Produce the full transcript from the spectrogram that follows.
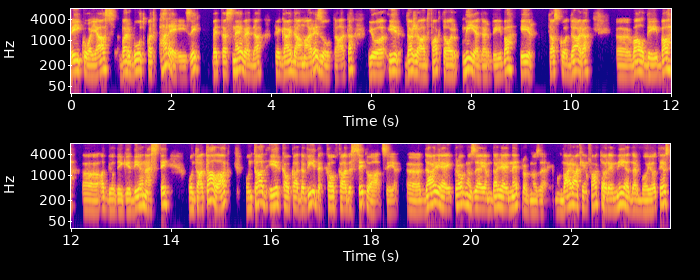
rīkojās, varbūt pat pareizi, bet tas neveda pie gaidāmā rezultāta, jo ir dažādu faktoru miedarbība, ir tas, ko dara valdība, atbildīgie dienesti un tā tālāk. Un tad ir kaut kāda vide, kaut kāda situācija. Daļai prognozējam, daļai neprognozējam. Un vairākiem faktoriem iedarbojoties,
